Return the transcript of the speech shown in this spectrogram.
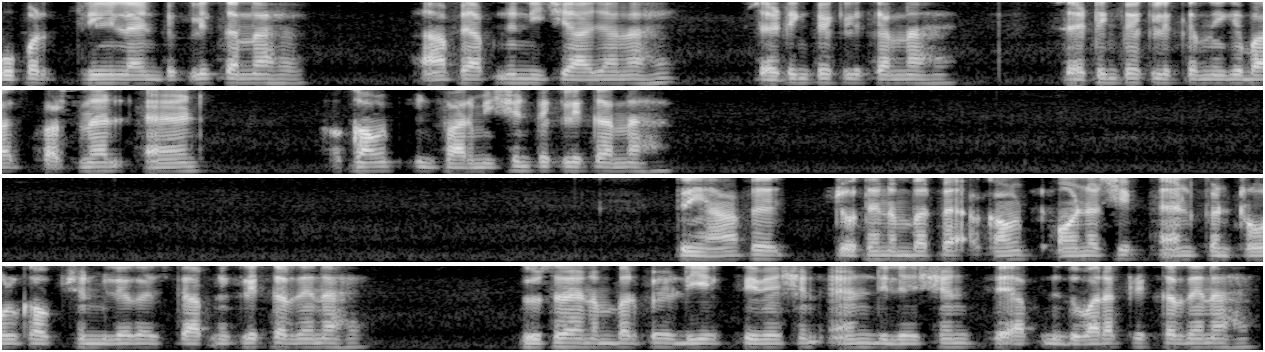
ऊपर थ्री लाइन पे क्लिक करना है। यहाँ पे आपने नीचे आ जाना है। सेटिंग पे क्लिक करना है। सेटिंग पे क्लिक करने के बाद पर्सनल एंड अकाउंट इंफॉर्मेशन पे क्लिक करना है। तो यहाँ पे चौथे नंबर पे अकाउंट ओनरशिप एंड कंट्रोल का ऑप्शन मिलेगा, इस पर आपने क्लिक कर देना है। दूसरे नंबर पे डीएक्टिवेशन एंड डिलीशन पे आपने दोबारा क्लिक कर देना है।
